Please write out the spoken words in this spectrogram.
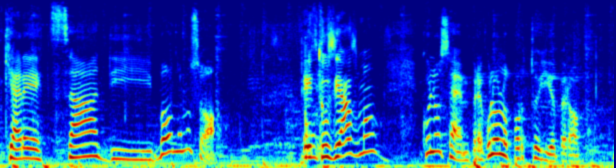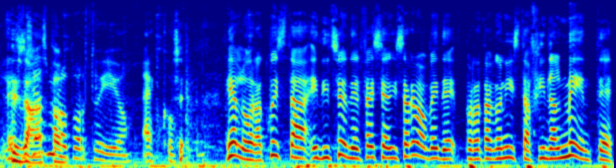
chiarezza, di. boh, non lo so. Entusiasmo? Quello sempre, quello lo porto io però. L'entusiasmo Esatto. lo porto io, ecco. E allora, questa edizione del Festival di Sanremo vede protagonista finalmente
